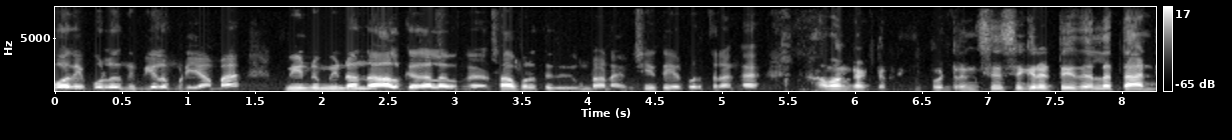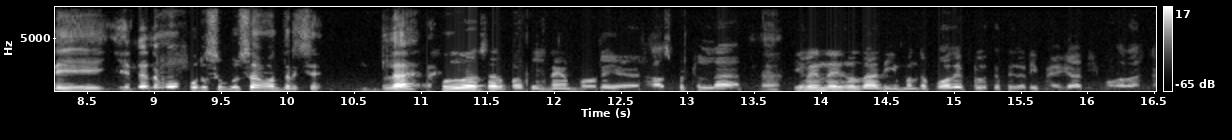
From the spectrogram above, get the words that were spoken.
போதைப் பொருள்ல இருந்து மீள முடியாம மீண்டும் மீண்டும் அந்த ஆல்கஹால் அவங்க சாப்பிட்றதுக்கு உண்டான விஷயத்தை ஏற்படுத்துறாங்க. ஆமாங்க டாக்டர். இப்போ ட்ரிங்க்ஸ் சிகரெட் இதெல்லாம் தாண்டி என்னென்னமோ புதுசு புதுசா வந்துருச்சு. இல்ல? பொதுவாக சார் பார்த்தீங்கன்னா நம்மளுடைய ஹாஸ்பிட்டலில். இளைஞர்கள் தான் அதிகமாக இந்த போதை பழக்கத்துக்கு அடிமையாகி அதிகமாக வராங்க.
